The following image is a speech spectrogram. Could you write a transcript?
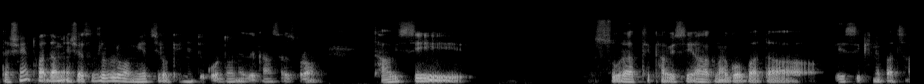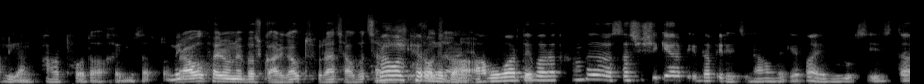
და შენ თუ ადამიანს შესაძლებლობა მიეცი რომ გენეტიკურ დონეზე განსაზღვრო თავისი სურათი, თავისი აღნაგობა და ეს იქნება ძალიან ფართო და ხელმისაწვდომი. მრავალფეროვნებას კარგავთ, რაც ალბათ საშიში. მრავალფეროვნება ამოვარდება, რა თქმა უნდა, საშიში კი არა პირდაპირ ეწინააღმდეგება ევოლუციის და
